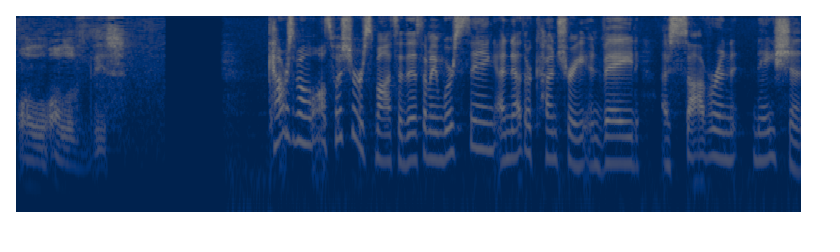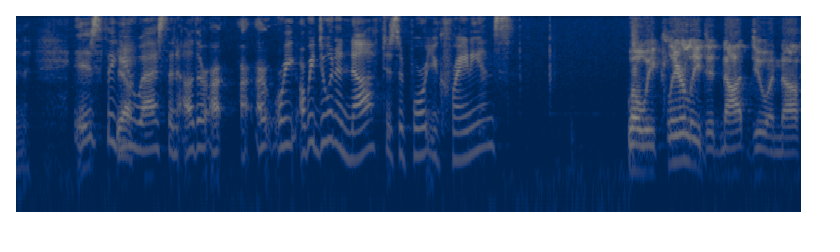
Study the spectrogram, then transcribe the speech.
all, all of this. Congressman Waltz, what's your response to this? I mean, we're seeing another country invade a sovereign nation. Is the yeah. U.S. and other are, are, are, we, are we doing enough to support Ukrainians? Well, we clearly did not do enough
